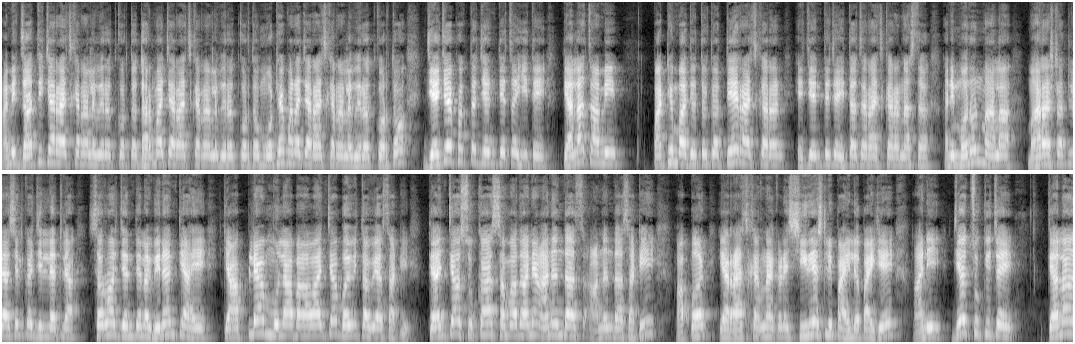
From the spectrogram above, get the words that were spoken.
आम्ही जातीच्या राजकारणाला विरोध करतो धर्माच्या राजकारणाला विरोध करतो मोठेपणाच्या राजकारणाला विरोध करतो. जे जे फक्त जनतेचं हित आहे त्यालाच आम्ही पाठिंबा देतो किंवा ते राजकारण हे जनतेच्या हिताचं राजकारण असतं. आणि म्हणून मला महाराष्ट्रातल्या असेल किंवा जिल्ह्यातल्या सर्व जनतेला विनंती आहे की आपल्या मुलाबावांच्या भवितव्यासाठी त्यांच्या सुखा समाधाने आनंदास आनंदासाठी आपण या राजकारणाकडे सिरियसली पाहिलं पाहिजे. आणि जे चुकीचं आहे त्याला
